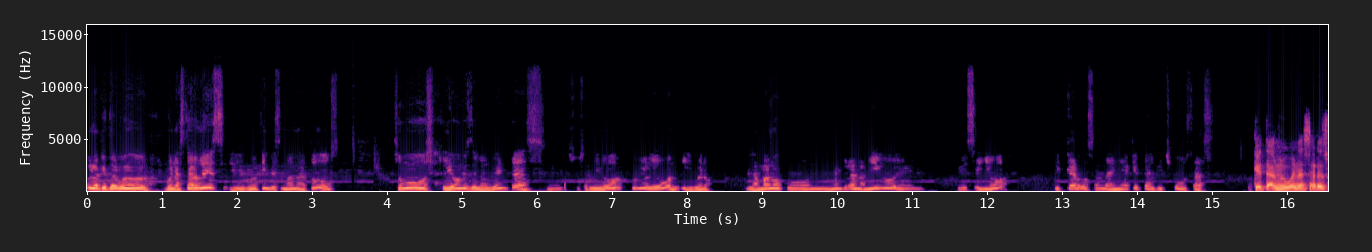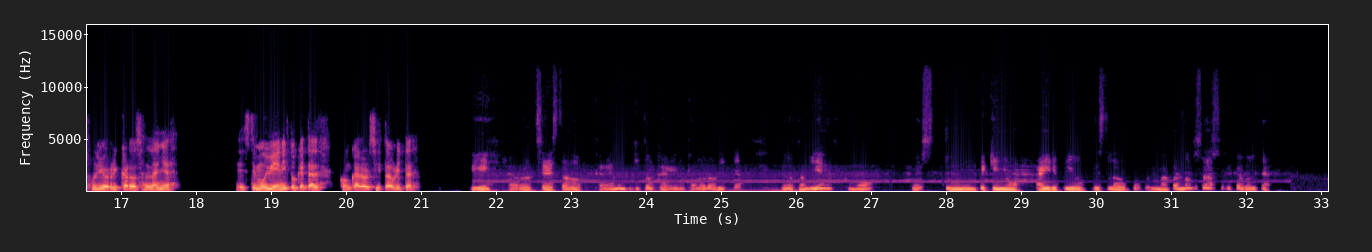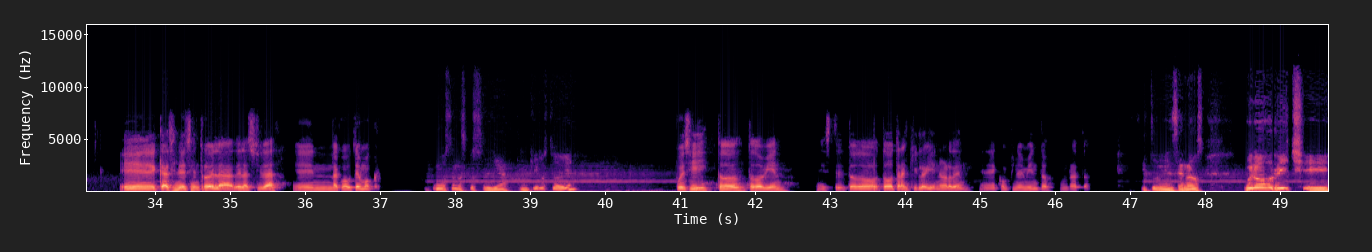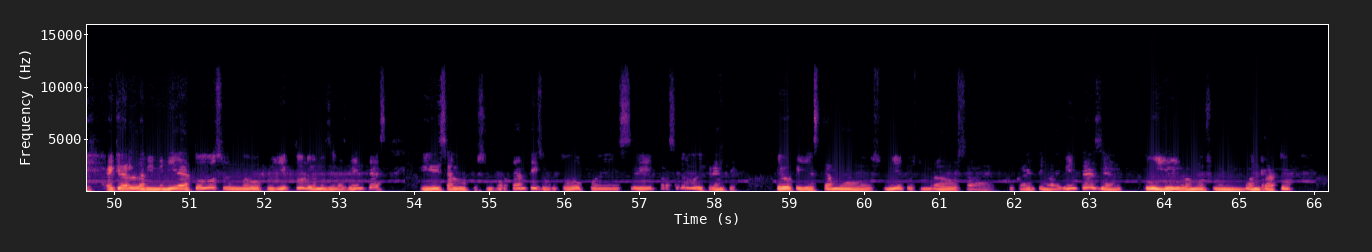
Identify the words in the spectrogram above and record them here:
Hola, ¿qué tal? Bueno, buenas tardes, eh, buen fin de semana a todos. Somos Leones de las Ventas, eh, su servidor Julio León y bueno, de la mano con un gran amigo, el, señor Ricardo Saldaña. ¿Qué tal, Rich? ¿Cómo estás? ¿Qué tal? Muy buenas tardes, Julio. Ricardo Saldaña. Este, muy bien, ¿y tú qué tal? Con calorcito ahorita. Sí, la verdad se ha estado cargando un poquito el calor ahorita, pero también como pues un pequeño aire frío de este lado por Cojimalpa. ¿Dónde estás, Ricardo, ahorita? Eh, casi en el centro de la, de la ciudad, en la Cuauhtémoc. ¿Cómo están las cosas allá? ¿Tranquilos todavía? Pues sí, todo, todo bien, este, todo, todo tranquilo y en orden, en el confinamiento un rato. Sí, todavía encerrados. Bueno, Rich, eh, hay que darle la bienvenida a todos, un nuevo proyecto, Leones de las Ventas es algo pues importante y sobre todo pues eh, para hacer algo diferente. Creo que ya estamos muy acostumbrados a tocar el tema de ventas, ya tú y yo llevamos un buen rato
